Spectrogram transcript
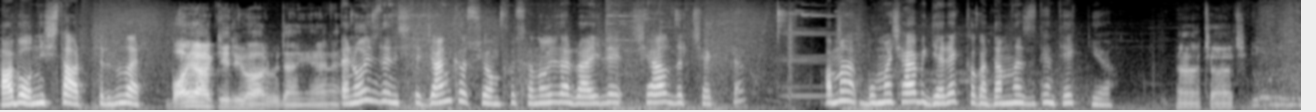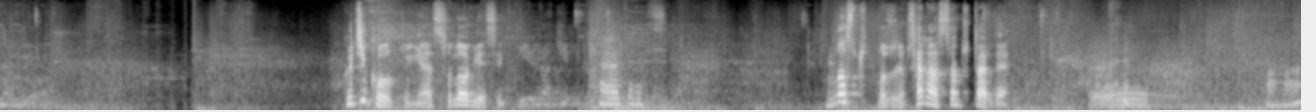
Abi onu işte arttırdılar. Bayağı geliyor harbiden yani. Ben o yüzden işte can kasıyorum full. Sana o yüzden Riley şey aldıracaktım. Ama bu maç abi gerek yok. Adamlar zaten tek yiyor. Evet evet. Gıcık olsun ya. Slow yesin. Evet evet. Nasıl tutmaz hocam? Sen aslan tutar de. Aha.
